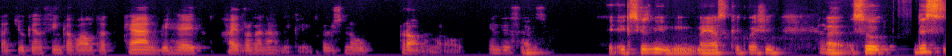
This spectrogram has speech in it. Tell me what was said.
that you can think about that can behave hydrodynamically. There's no problem at all in this sense. Um, excuse me, may I ask a question? Uh, so this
